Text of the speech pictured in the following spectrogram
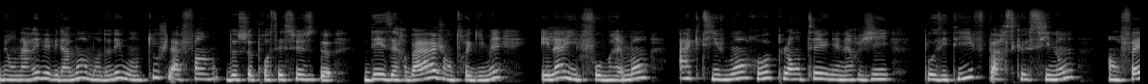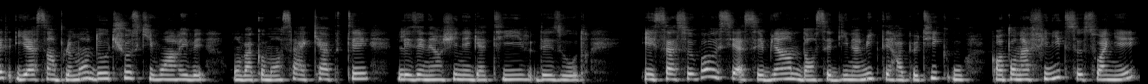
Mais on arrive évidemment à un moment donné où on touche la fin de ce processus de désherbage entre guillemets et là il faut vraiment activement replanter une énergie positive parce que sinon en fait, il y a simplement d'autres choses qui vont arriver. On va commencer à capter les énergies négatives des autres. Et ça se voit aussi assez bien dans cette dynamique thérapeutique où quand on a fini de se soigner,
